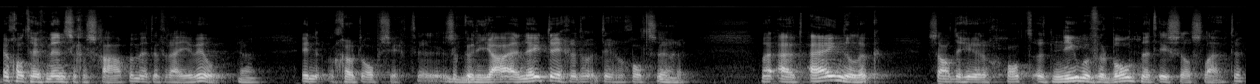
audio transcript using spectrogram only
En God heeft mensen geschapen met een vrije wil. Ja. In een groot opzicht. Eh, Ze kunnen ja en nee tegen, tegen God zeggen. Maar uiteindelijk zal de Heere God het nieuwe verbond met Israël sluiten.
